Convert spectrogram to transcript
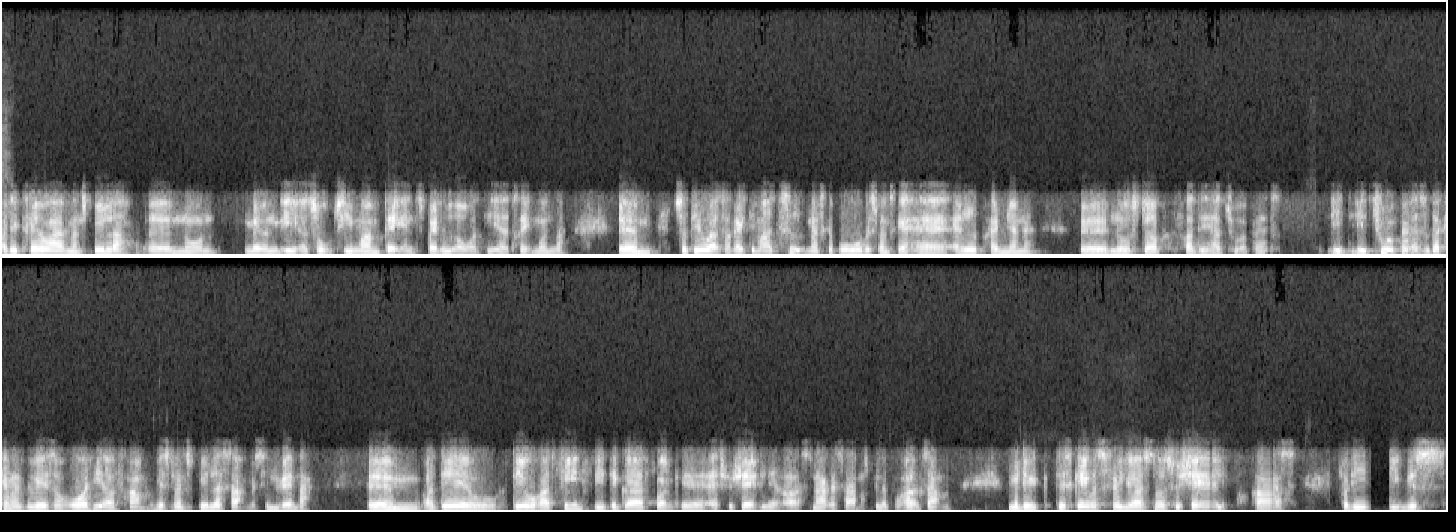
Og det kræver, at man spiller øh, nogle, mellem en og to timer om dagen, spredt ud over de her tre måneder. Øhm, så det er jo altså rigtig meget tid, man skal bruge, hvis man skal have alle præmierne øh, låst op fra det her turpas. I, i turpasset, der kan man bevæge sig hurtigere frem, hvis man spiller sammen med sine venner. Øhm, og det er, jo, det er jo ret fint, fordi det gør, at folk øh, er sociale og snakker sammen og spiller på hold sammen. Men det, det skaber selvfølgelig også noget socialt pres, fordi hvis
